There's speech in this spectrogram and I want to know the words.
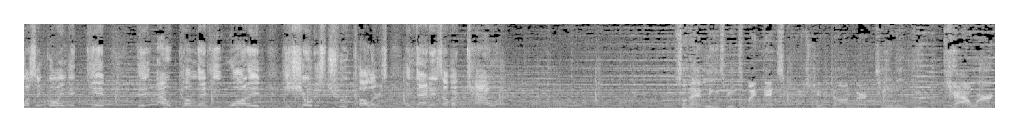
wasn't going to get the outcome that he wanted, he showed his true colors, and that is of a coward. So that leads me to my next question, Don Martini, you coward.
